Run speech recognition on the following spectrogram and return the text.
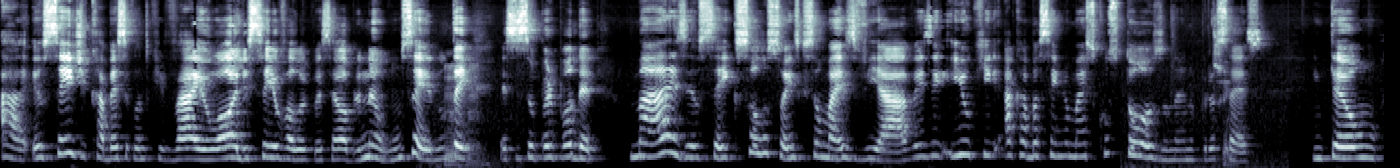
Ah, eu sei de cabeça quanto que vai, eu olho e sei o valor que vai ser a obra. Não, não sei, não uhum. tem esse superpoder. Mas eu sei que soluções que são mais viáveis e, e o que acaba sendo mais custoso né, no processo. Sim. Então,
